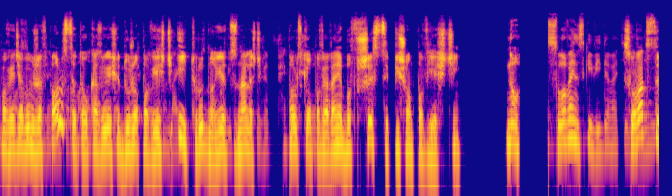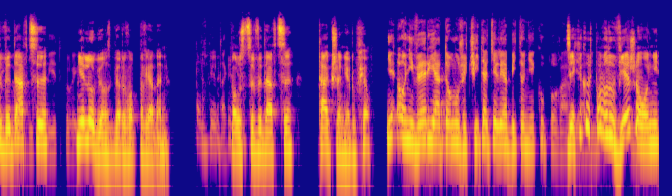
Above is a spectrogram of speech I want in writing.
Powiedziałbym, że w Polsce to ukazuje się dużo powieści i trudno jest znaleźć polskie opowiadania, bo wszyscy piszą powieści. No, Słowaccy wydawcy nie lubią zbiorów opowiadań. Polscy wydawcy także nie lubią. Nie, oni wierzą tomu, że czytelnicy by to nie kupowali. Z jakiegoś powodu wierzą oni,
